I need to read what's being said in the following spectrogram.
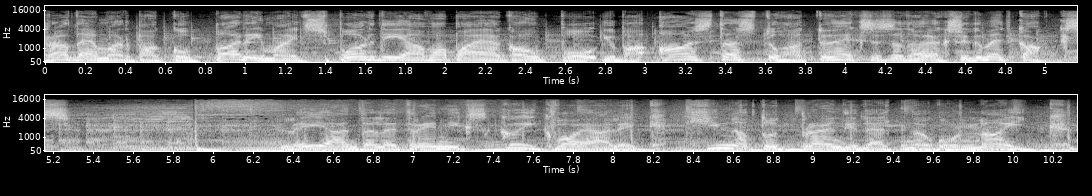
Rademar pakub parimaid spordi ja vaba aja kaupu juba aastast tuhat üheksasada üheksakümmend kaks. leia endale trenniks kõik vajalik hinnatud brändidelt nagu Nike,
